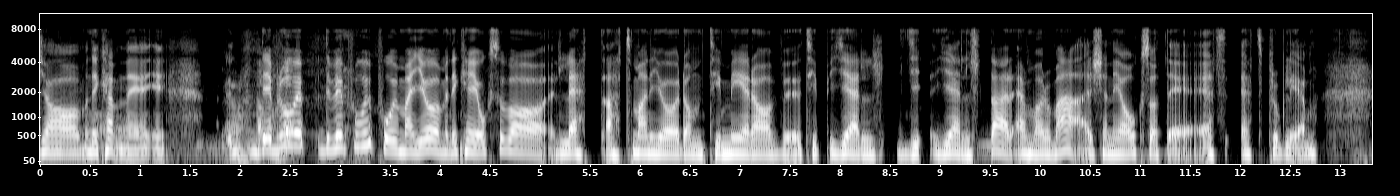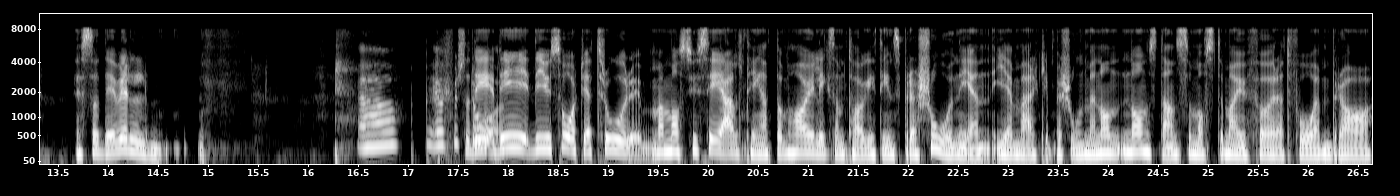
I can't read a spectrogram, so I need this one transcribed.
Ja, men det kan... Eh, det beror, det beror på hur man gör, men det kan ju också vara lätt att man gör dem till mer av eh, typ hjäl, hjältar än vad de är, känner jag också att det är ett, ett problem. Så det är väl... Ja, jag förstår. Så det, det, det är ju svårt, jag tror, man måste ju se allting, att de har ju liksom tagit inspiration i en, i en verklig person, men någonstans så måste man ju för att få en bra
